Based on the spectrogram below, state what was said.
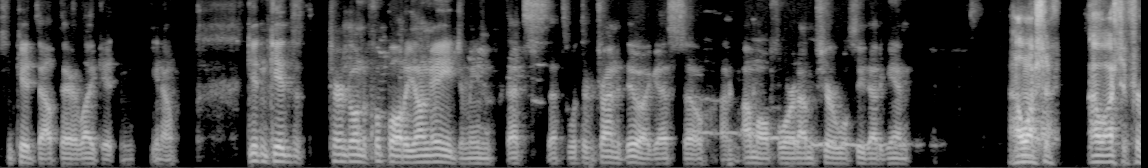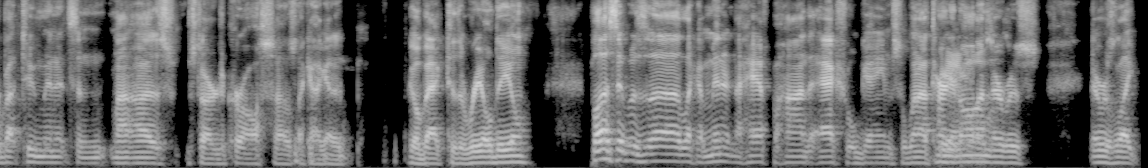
some kids out there like it, and you know, getting kids turned on to football at a young age. I mean, that's that's what they're trying to do, I guess. So I'm, I'm all for it. I'm sure we'll see that again. I watched it. I watched it for about two minutes, and my eyes started to cross. I was like, I got to go back to the real deal. Plus, it was uh, like a minute and a half behind the actual game. So when I turned Yeah, it on, there was there was like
